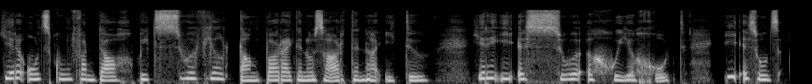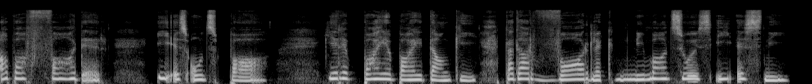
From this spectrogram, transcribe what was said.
Here, ons kom vandag met soveel dankbaarheid in ons harte na U toe. Here, U is so 'n goeie God. U is ons Abba Vader. U is ons Pa. Here, baie baie dankie dat daar waarlik niemand soos U is nie.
